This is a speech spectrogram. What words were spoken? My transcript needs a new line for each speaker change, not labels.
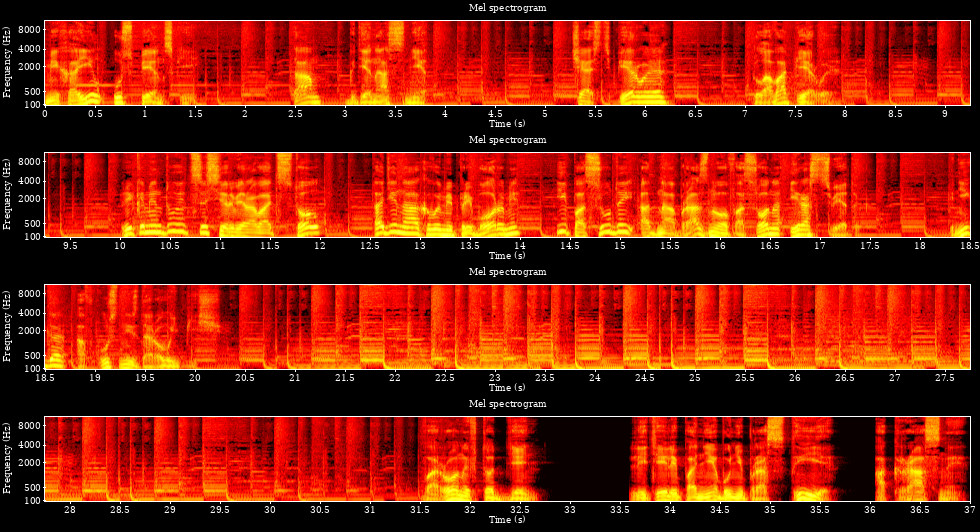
Михаил Успенский. Там, где нас нет Часть первая, глава первая. Рекомендуется сервировать стол одинаковыми приборами и посудой однообразного фасона и расцветок. Книга о вкусной и здоровой пище Вороны в тот день летели по небу не простые, а красные.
